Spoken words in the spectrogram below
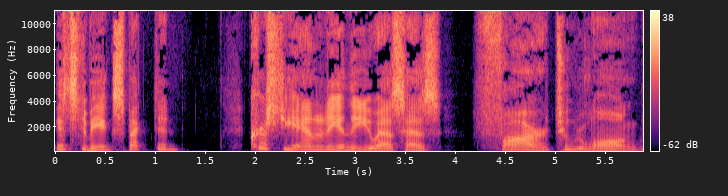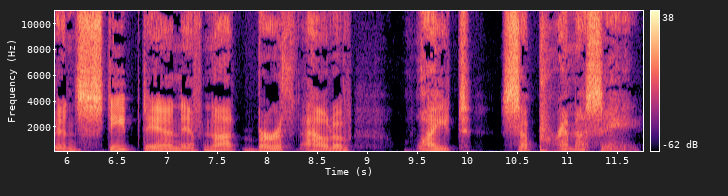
it's to be expected. Christianity in the U.S. has far too long been steeped in, if not birthed out of, white supremacy.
